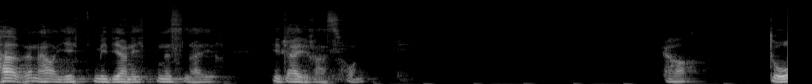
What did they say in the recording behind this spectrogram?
Herren har gitt midjanittenes leir i deres hånd. Ja, da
